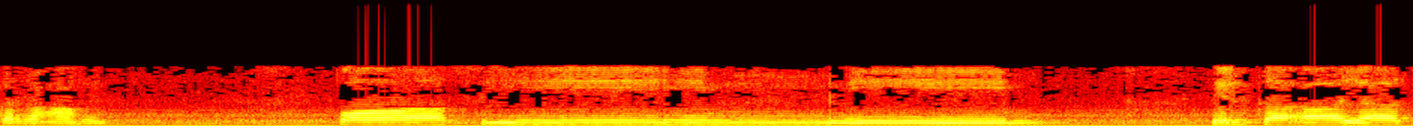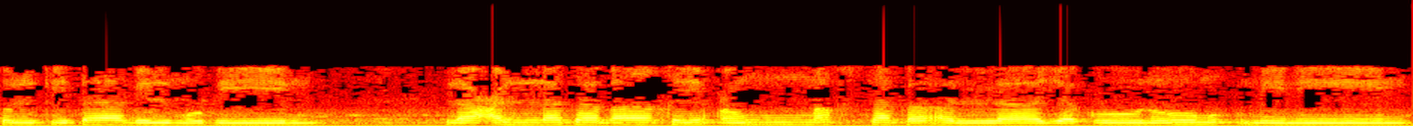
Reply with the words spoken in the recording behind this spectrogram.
کر رہا ہوں۔ تلك آیات الكتاب المبین۔ لعلك باقع نفسك ألا يكونوا مؤمنين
